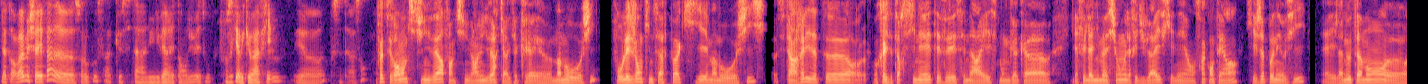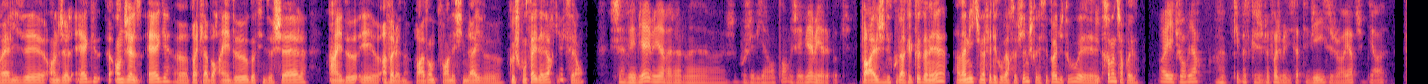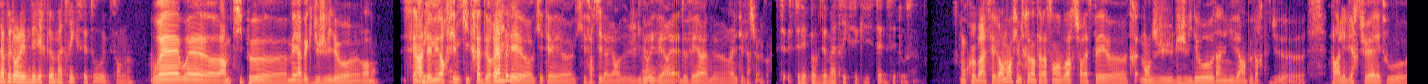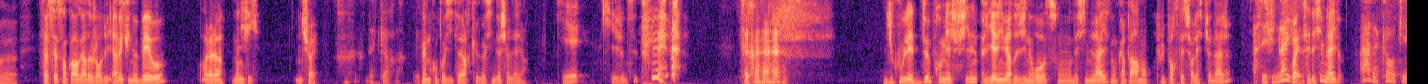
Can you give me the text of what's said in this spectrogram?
D'accord, ouais, mais je savais pas, euh, sur le coup, ça, que c'était un univers étendu et tout. Je pensais qu'il y avait que un film, et euh, ouais, c'est intéressant. En fait, c'est vraiment un petit univers, enfin, un petit univers, un univers qu'a, qu'a créé euh, Mamoru Oshii. Pour les gens qui ne savent pas qui est Mamoru Oshii, c'était un réalisateur, euh, donc réalisateur ciné, TV, scénariste, mangaka. euh, Il a fait de l'animation, il a fait du live, qui est né en 51, qui est japonais aussi. Et il a notamment euh, réalisé Angel Egg, euh, Angel's Egg, euh, Labor 1 et 2, Ghost in the Shell 1 et 2, et Avalon, par exemple, pour un des films live, que je conseille d'ailleurs, qui est excellent. J'avais bien aimé Avalon, ouais, euh, je, je l'ai vu il y a longtemps, mais j'avais bien aimé à l'époque. Pareil, j'ai découvert quelques années, un ami qui m'a fait découvrir ce film, je connaissais pas du tout, et Il- très bonne surprise. Ouais, il est toujours bien. parce que des fois, je me dis, ça peut-être vieilli, si je regarde, je me dis, ah, c'est un peu dans les mêmes délires que Matrix et tout, il me semble. hein. Ouais, ouais, euh, un petit peu, euh, mais avec du jeu vidéo, euh, vraiment. C'est un Oui, des meilleurs ah films qui traite de réalité, le- euh, qui était, euh, qui est sorti d'ailleurs, de jeux vidéo Ouais. et de VR, de VR et de réalité virtuelle, quoi. C'était l'époque de Matrix Existence et tout ça. Donc, euh, bah, c'est vraiment un film très intéressant à voir sur l'aspect euh, traitement du, du jeu vidéo, d'un univers un peu part- euh, parallèle virtuel et tout. euh, ça se laisse encore regarder aujourd'hui, avec une BO. Oh là là, magnifique. Une tuerie. D'accord. Même compositeur que Ghost in the Shell d'ailleurs. Qui est... Qui est, je ne sais plus. Du coup, les deux premiers films liés à l'univers de Jinro sont des films live, donc apparemment plus portés sur l'espionnage. ah, c'est des films live Ouais, c'est des films live. Ah, d'accord, ok.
